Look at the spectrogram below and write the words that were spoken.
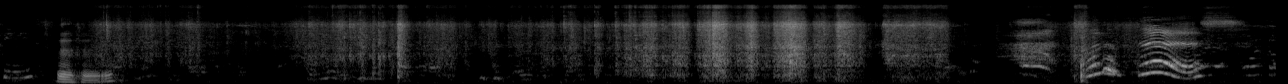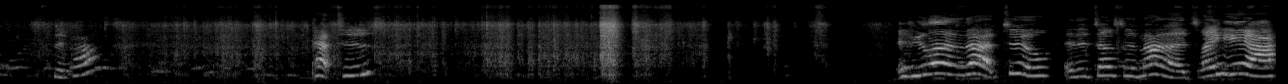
piece. Mm-hmm. What is this? Stickers? Tattoos? If you want that too, and it tells Banana, it's right here.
